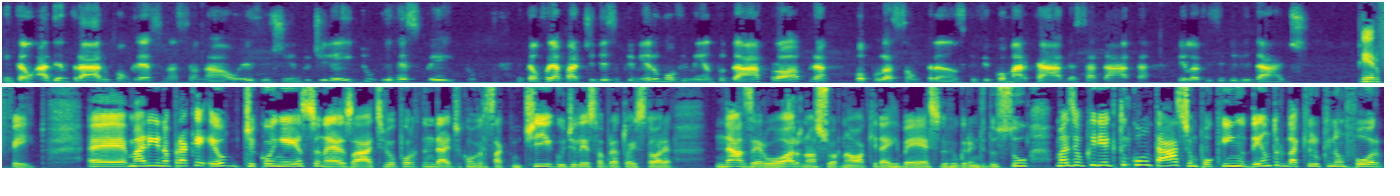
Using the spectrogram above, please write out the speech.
então adentraram o Congresso Nacional exigindo direito e respeito. Então foi a partir desse primeiro movimento da própria população trans que ficou marcada essa data pela visibilidade. Perfeito. É, Marina, para que eu te conheço, né? Já tive a oportunidade de conversar contigo, de ler sobre a tua história na Zero Hora, nosso jornal aqui da RBS do Rio Grande do Sul, mas eu queria que tu contasse um pouquinho, dentro daquilo que não for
